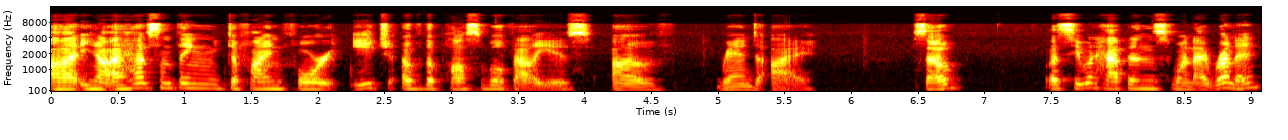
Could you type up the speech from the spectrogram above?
uh, you know, I have something defined for each of the possible values of randi. So let's see what happens when I run it.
